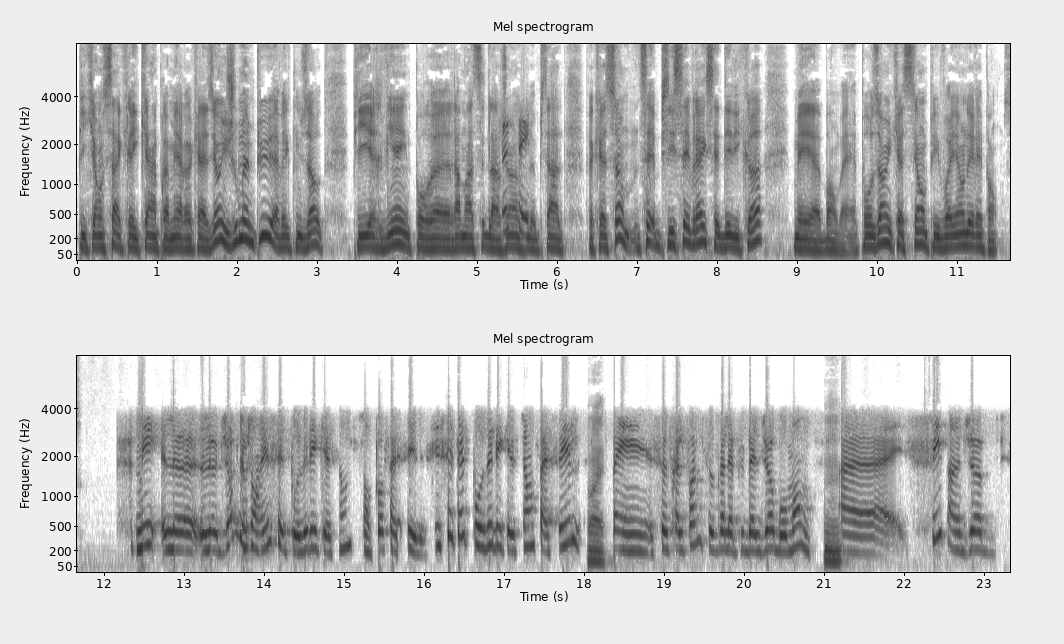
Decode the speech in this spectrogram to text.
puis qui ont sacré camp en première occasion. Il joue même plus avec nous autres, puis il revient pour euh, ramasser de l'argent à l'hôpital. Fait que ça, puis c'est vrai que c'est délicat, mais euh, bon, ben posons une question puis voyons les réponses. Mais le, le job de journaliste, c'est de poser des questions qui sont pas faciles. Si c'était de poser des questions faciles, ben ce serait le fun, ce serait le plus bel job au monde. Mmh. Euh, c'est un job difficile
